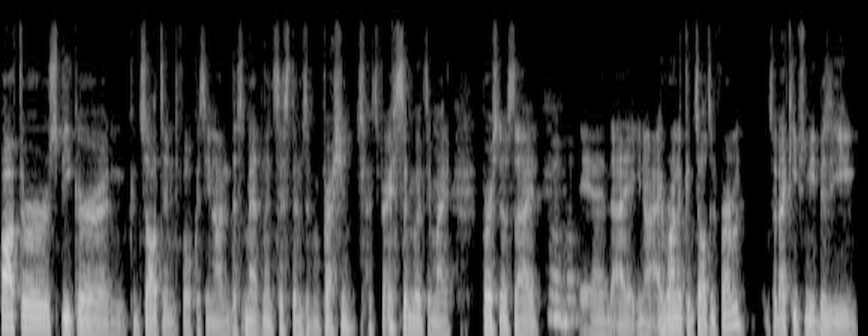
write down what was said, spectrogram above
author, speaker, and consultant focusing on dismantling systems of oppression. So it's very similar to my personal side. Mm-hmm. And I, you know, I run a consultant firm, so that keeps me busy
